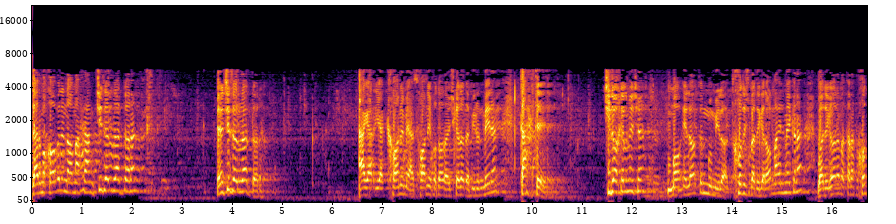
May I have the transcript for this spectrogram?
در مقابل نامحرم چی ضرورت دارن؟ یعنی چی ضرورت داره. اگر یک خانم از خانه خدا رایش کرده بیرون میره تحت چی داخل میشه؟ مائلات ممیلات. خودش به دیگران مایل می‌کنه و دیگران به طرف خود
